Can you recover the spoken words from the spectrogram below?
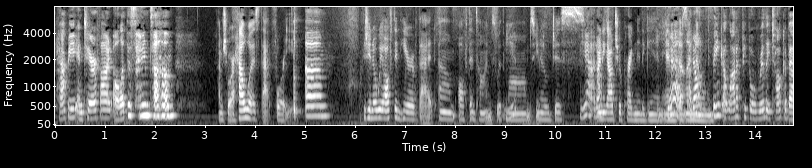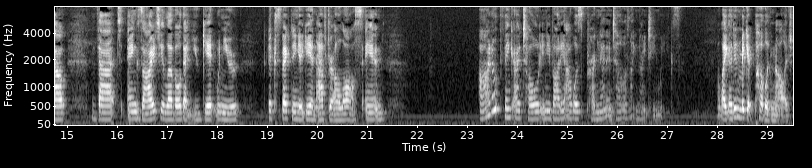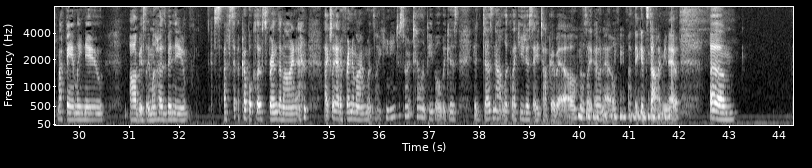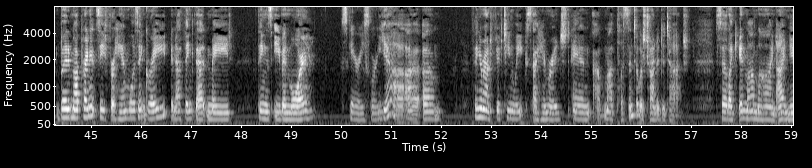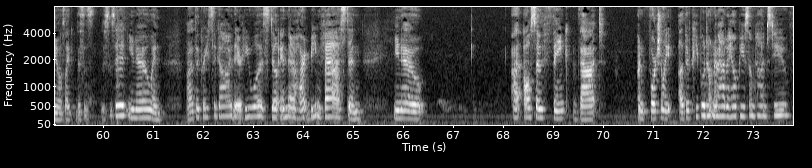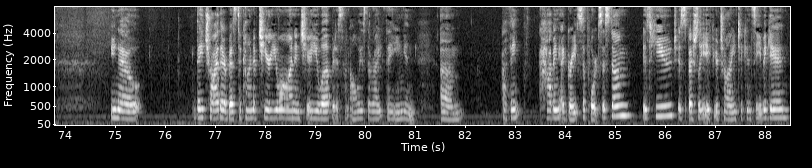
happy and terrified all at the same time. I'm sure. How was that for you? Um, because you know we often hear of that um, oftentimes with moms you know just yeah, finding out you're pregnant again and yes, i don't think a lot of people really talk about that anxiety level that you get when you're expecting again after a loss. And i don't think i told anybody i was pregnant until i was like 19 weeks. Like i didn't make it public knowledge. My family knew. Obviously my husband knew a couple close friends of mine. I actually had a friend of mine was like, "You need to start telling people because it does not look like you just ate Taco Bell." And I was like, "Oh no, I think it's time," you know. Um, but my pregnancy for him wasn't great, and I think that made things even more scary for you. Yeah, I, um, I think around fifteen weeks I hemorrhaged, and I, my placenta was trying to detach. So like in my mind, I knew I was like, "This is this is it," you know, and by the grace of God, there he was, still in there, heart beating fast. And, you know, I also think that unfortunately other people don't know how to help you sometimes too. You know, they try their best to kind of cheer you on and cheer you up, but it's not always the right thing. And um, I think having a great support system is huge, especially if you're trying to conceive again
